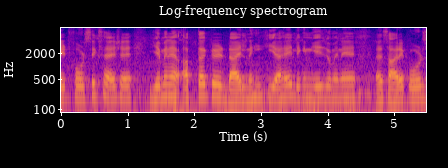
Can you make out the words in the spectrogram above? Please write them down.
एट फोर सिक्स हैश है। ये मैंने अब तक डायल नहीं किया है लेकिन ये जो मैंने सारे कोड्स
